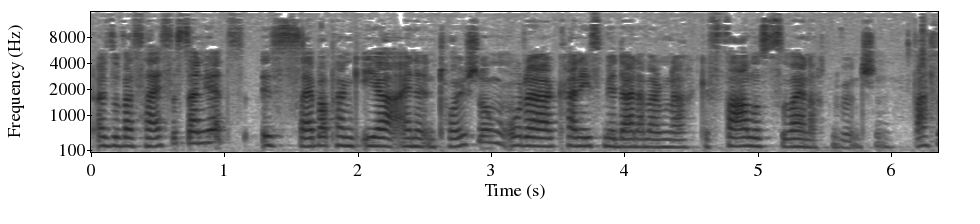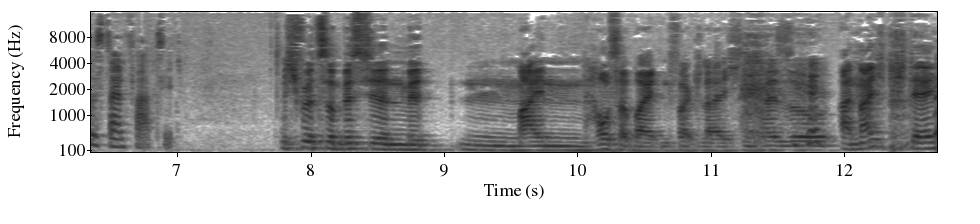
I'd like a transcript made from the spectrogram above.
Also was heißt es dann jetzt? Ist Cyberpunk eher eine Enttäuschung oder kann ich es mir deiner Meinung nach gefahrlos zu Weihnachten wünschen? Was ist dein Fazit? Ich würde es so ein bisschen mit meinen Hausarbeiten vergleichen. Also an manchen Stellen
